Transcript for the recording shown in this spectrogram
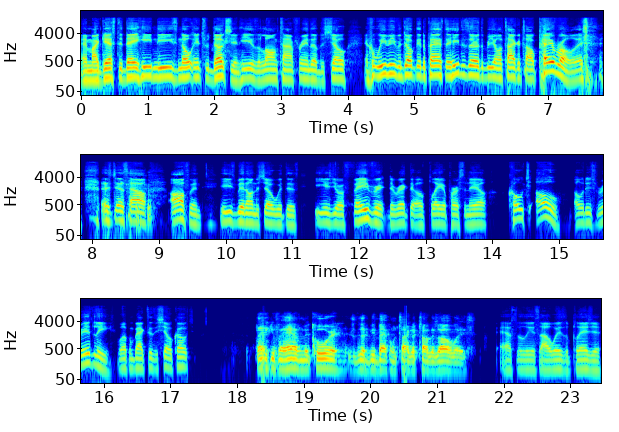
And my guest today, he needs no introduction. He is a longtime friend of the show. And we've even joked in the past that he deserves to be on Tiger Talk payroll. That's, that's just how often he's been on the show with us. He is your favorite director of player personnel, Coach O, Otis Riddley. Welcome back to the show, Coach. Thank you for having me, Corey. It's good to be back on Tiger Talk as always. Absolutely. It's always a pleasure.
